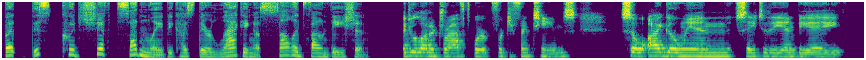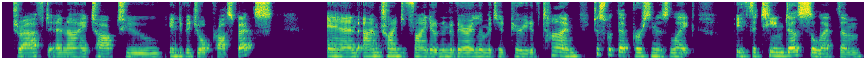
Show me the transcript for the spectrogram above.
But this could shift suddenly because they're lacking a solid foundation. I do a lot of draft work for different teams. So I go in, say, to the NBA draft and I talk to individual prospects. And I'm trying to find out in a very limited period of time just what that person is like. If the team does select them,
